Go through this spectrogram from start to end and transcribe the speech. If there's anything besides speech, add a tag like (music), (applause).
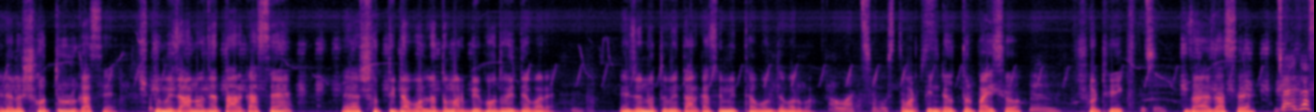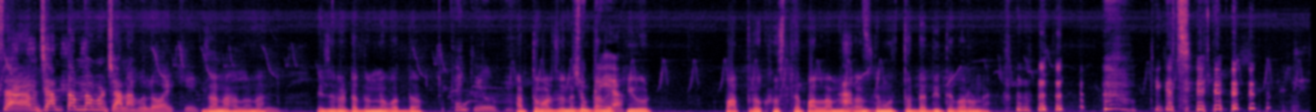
এটা হলো শত্রুর কাছে। তুমি জানো যে তার কাছে সত্যিটা বললে তোমার বিপদ হইতে পারে। এই জন্য তুমি তার কাছে মিথ্যা বলতে পারবা। ও আচ্ছা বুঝতে তোমার তিনটা উত্তর পাইছো। হুম। সঠিক। জায়েজ আছে? জায়েজ আছে আর আমি জানতাম না আমার জানা হলো আর কি। জানা হলো না? এই জন্য একটা ধন্যবাদ দাও। থ্যাংক ইউ আর তোমার জন্য কিন্তু আমি কিউট পাত্র খুঁজতে পারলাম না কারণ তুমি উত্তরটা দিতে পারো না। (laughs) ঠিক আছে।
